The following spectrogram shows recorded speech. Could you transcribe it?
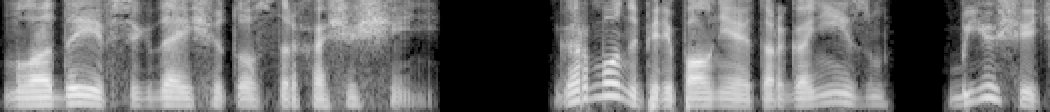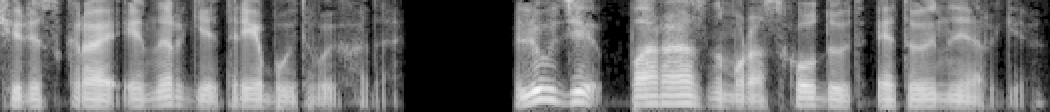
Молодые всегда ищут острых ощущений. Гормоны переполняют организм, бьющая через край энергия требует выхода. Люди по-разному расходуют эту энергию.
